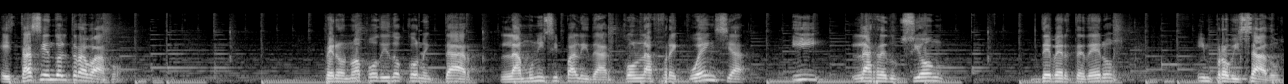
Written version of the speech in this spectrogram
está haciendo el trabajo, pero no ha podido conectar la municipalidad con la frecuencia y la reducción de vertederos improvisados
